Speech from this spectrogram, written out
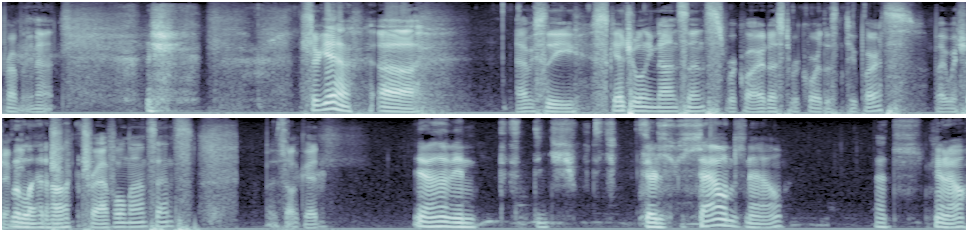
Probably not. So yeah, uh, obviously scheduling nonsense required us to record this in two parts, by which I mean Little ad hoc. travel nonsense. But it's all good. Yeah, I mean, there's sounds now. That's you know,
